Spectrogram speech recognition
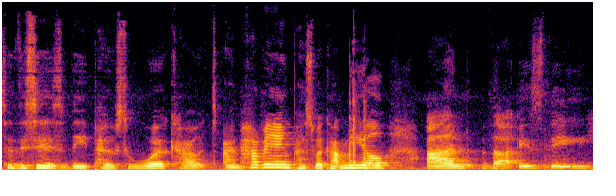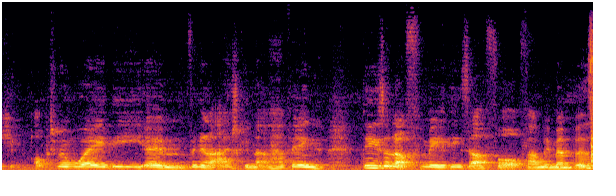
So this is the post-workout I'm having, post-workout meal, and that is the Optimum Whey, the um, vanilla ice cream that I'm having. These are not for me, these are for family members.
